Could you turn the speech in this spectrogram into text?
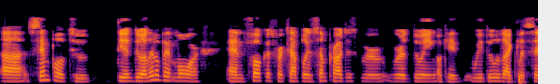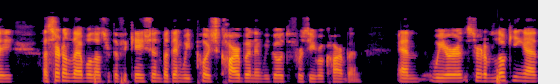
uh, simple to do, do, a little bit more and focus. For example, in some projects we're we're doing okay, we do like let's say a certain level of certification, but then we push carbon and we go for zero carbon and we are sort of looking at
